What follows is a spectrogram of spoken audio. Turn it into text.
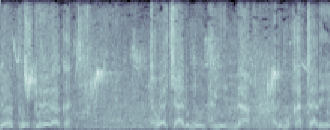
Naye twogerera kati tewakyali muntu yenna ali mu katale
